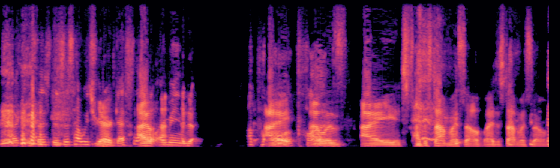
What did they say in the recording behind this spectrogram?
Like, is this is this how we treat our guests now? I, mean, A pl- oh, I a I plug. was I just had to stop myself. I had to stop myself.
